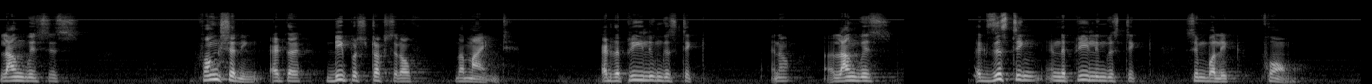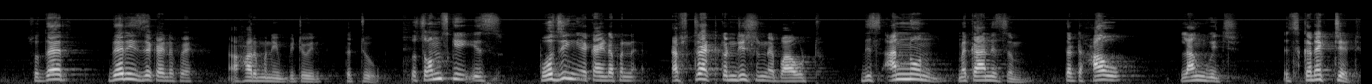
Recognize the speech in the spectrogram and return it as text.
language is functioning at the deeper structure of the mind, at the pre-linguistic you know uh, language existing in the pre-linguistic symbolic form. So, there there is a kind of a harmony between the two. So, Chomsky is posing a kind of an abstract condition about this unknown mechanism that how language is connected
